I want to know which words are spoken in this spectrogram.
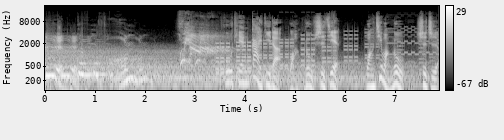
练功房，铺天盖地的网络世界，网际网络是指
